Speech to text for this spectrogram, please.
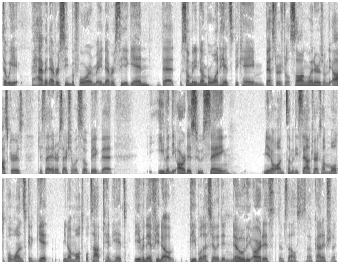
that we haven't ever seen before and may never see again. That so many number one hits became best original song winners from the Oscars. Just that intersection was so big that even the artists who sang, you know, on some of these soundtracks on multiple ones could get, you know, multiple top 10 hits, even if, you know, people necessarily didn't know the artist themselves. So kind of interesting.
